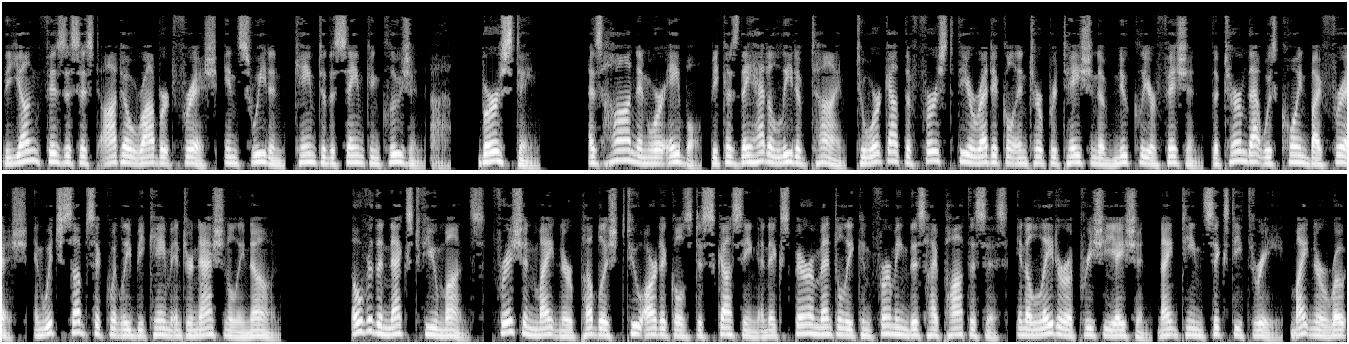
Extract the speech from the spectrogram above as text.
the young physicist Otto Robert Frisch, in Sweden, came to the same conclusion a bursting as Hahn and were able, because they had a lead of time, to work out the first theoretical interpretation of nuclear fission, the term that was coined by Frisch, and which subsequently became internationally known. Over the next few months, Frisch and Meitner published two articles discussing and experimentally confirming this hypothesis. In a later appreciation 1963, Meitner wrote,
